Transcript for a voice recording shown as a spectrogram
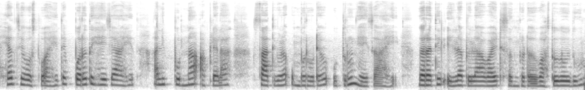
ह्याच ज्या वस्तू आहेत त्या परत घ्यायच्या आहेत आणि पुन्हा आपल्याला सात वेळा उंबरवट्यावर उतरून घ्यायचं आहे. घरातील इळापिळा वाईट संकट वास्तुदोष दूर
